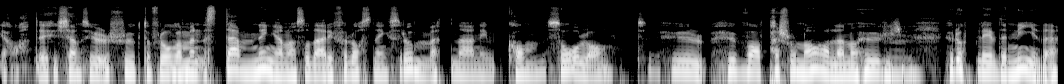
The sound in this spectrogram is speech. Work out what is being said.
Ja, det känns ju sjukt att fråga, mm. men stämningen och så där i förlossningsrummet när ni kom så långt, hur, hur var personalen och hur, mm. hur upplevde ni det?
